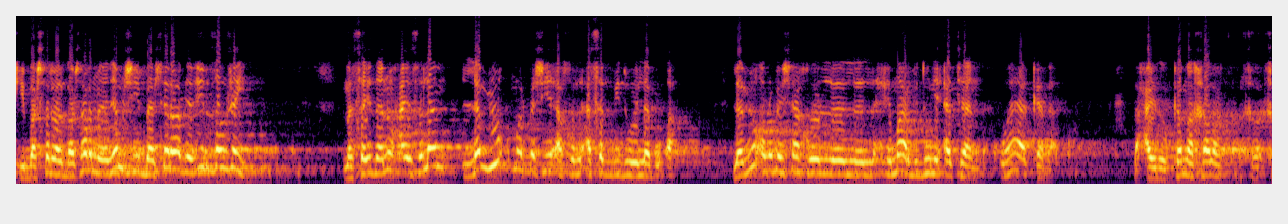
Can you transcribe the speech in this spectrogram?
كي بشرها البشر ما ينجمش يبشرها بغير زوجين. ما سيدنا نوح عليه السلام لم يؤمر باش يأخذ الأسد بدون لبؤة لم يؤمر باش يأخذ الحمار بدون أتان وهكذا. بحيث كما خلق في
